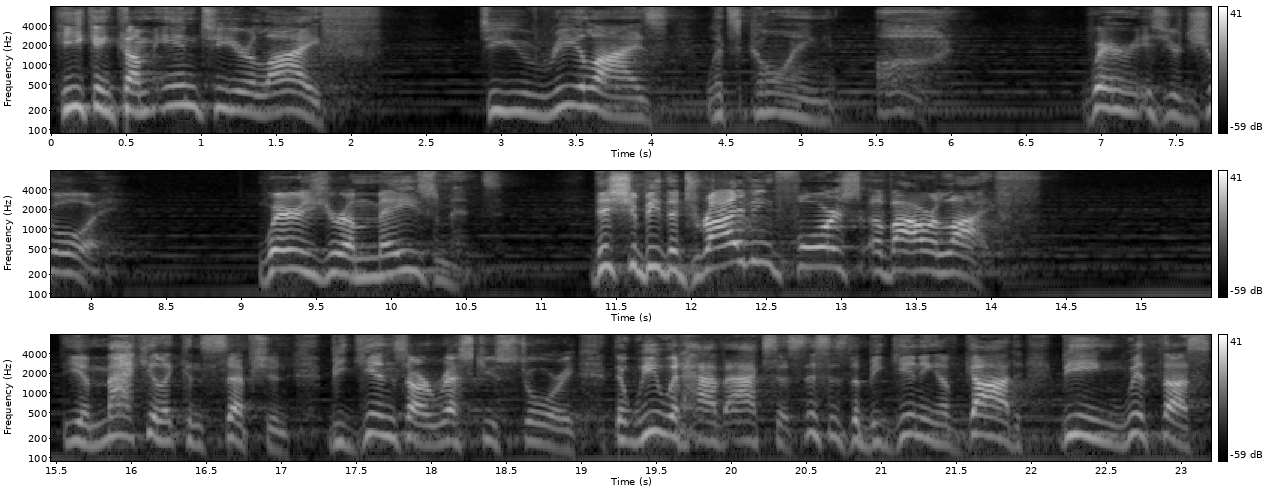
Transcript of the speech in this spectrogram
He can come into your life. Do you realize what's going on? Where is your joy? Where is your amazement? This should be the driving force of our life the Immaculate Conception begins our rescue story, that we would have access. This is the beginning of God being with us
